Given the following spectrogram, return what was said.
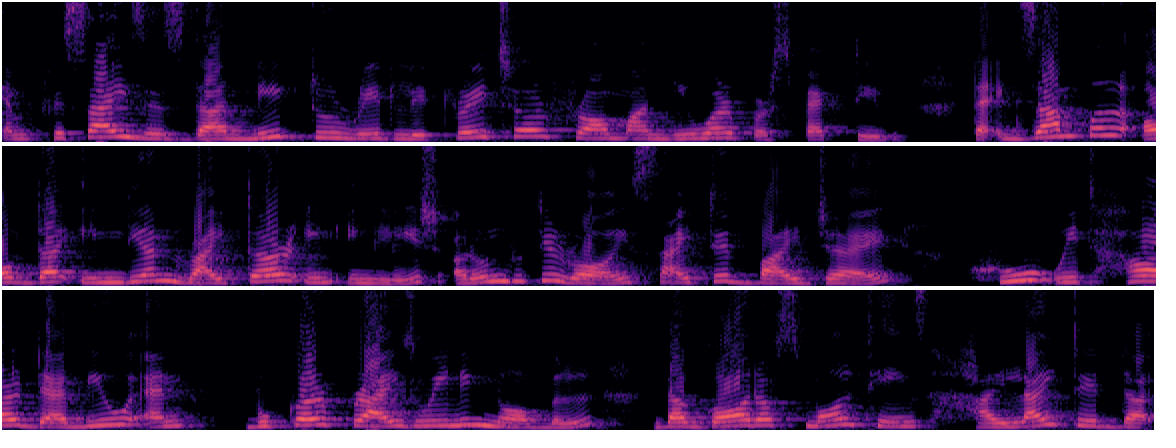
emphasizes the need to read literature from a newer perspective. The example of the Indian writer in English, Arundhati Roy, cited by Jay, who with her debut and Booker Prize winning novel, The God of Small Things highlighted the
